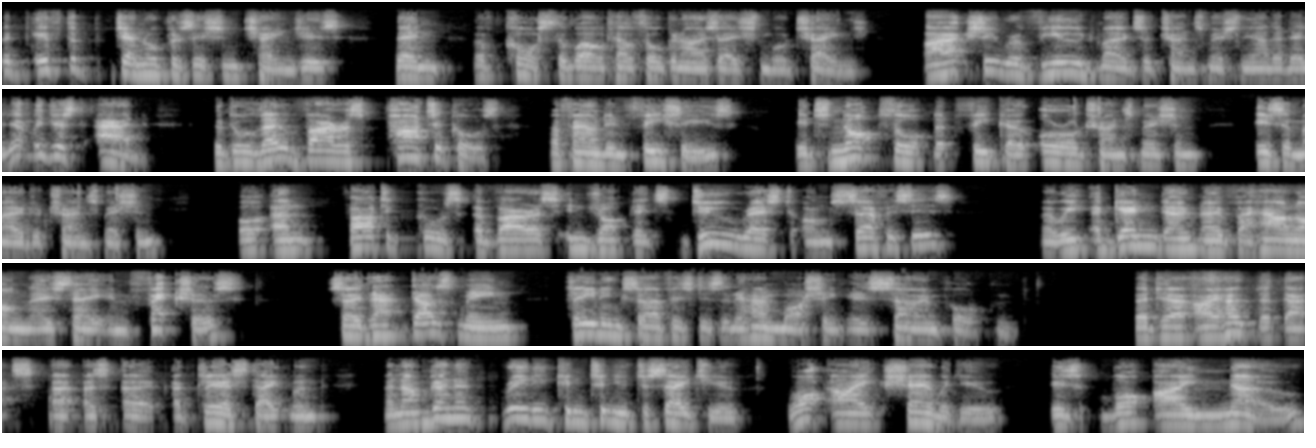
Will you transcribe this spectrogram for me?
the, if the general position changes, then of course the World Health Organization will change. I actually reviewed modes of transmission the other day. Let me just add that although virus particles are found in feces, it's not thought that fecal oral transmission is a mode of transmission. Or, and particles of virus in droplets do rest on surfaces. Uh, we again don't know for how long they stay infectious. So that does mean cleaning surfaces and hand washing is so important. But uh, I hope that that's a, a, a clear statement. And I'm going to really continue to say to you, what I share with you is what I know.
